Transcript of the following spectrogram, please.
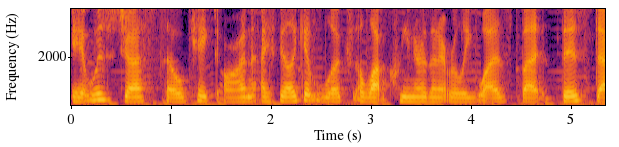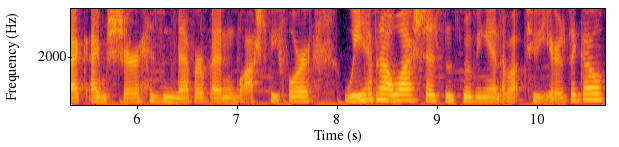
It was just so caked on. I feel like it looks a lot cleaner than it really was, but this deck I'm sure has never been washed before. We have not washed it since moving in about two years ago.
